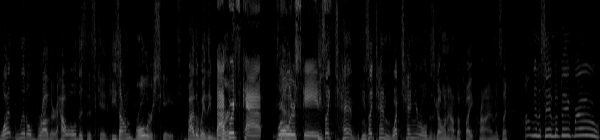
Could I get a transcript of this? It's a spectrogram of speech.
What little brother? How old is this kid? He's on roller skates. By the way, the Backwards worst, cap, Yeah. roller skates. He's like 10. He's like 10. What 10 year old is going out to fight crime? It's like, I'm going to save my big bro.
